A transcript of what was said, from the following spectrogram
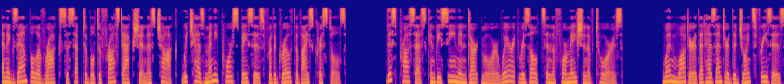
An example of rock susceptible to frost action is chalk, which has many pore spaces for the growth of ice crystals. This process can be seen in Dartmoor where it results in the formation of tors. When water that has entered the joints freezes,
